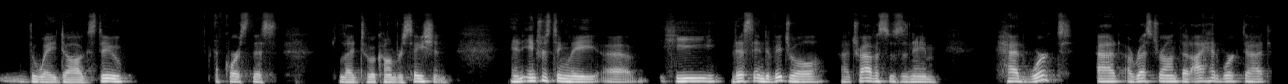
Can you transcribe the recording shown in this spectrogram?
the way dogs do. Of course, this led to a conversation. And interestingly, uh, he, this individual, uh, Travis was his name, had worked at a restaurant that I had worked at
